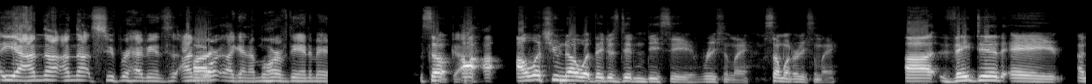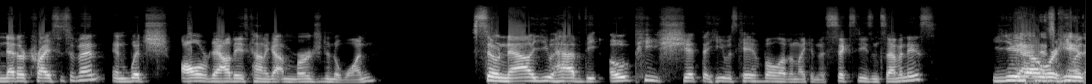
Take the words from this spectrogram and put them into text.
Yeah, I'm not. I'm not super heavy into. I'm All more right. again. I'm more of the anime so I, will let you know what they just did in DC recently, somewhat recently. Uh, they did a another crisis event in which all realities kind of got merged into one. So now you have the OP shit that he was capable of in like in the 60s and 70s. You yeah, know where he was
